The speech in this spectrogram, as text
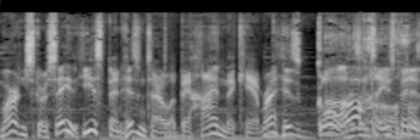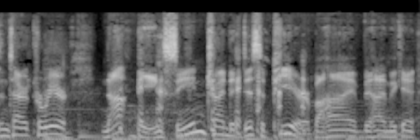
Martin Scorsese, he has spent his entire life behind the camera. His goal, his entire, oh. he spent his entire career not being seen, trying to disappear behind behind the camera.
